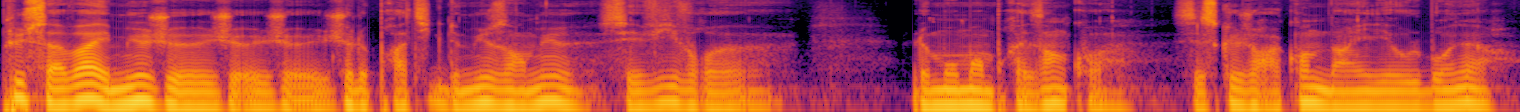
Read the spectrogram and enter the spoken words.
Plus ça va et mieux je, je, je, je le pratique de mieux en mieux. C'est vivre euh, le moment présent, quoi. C'est ce que je raconte dans Il est où le bonheur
